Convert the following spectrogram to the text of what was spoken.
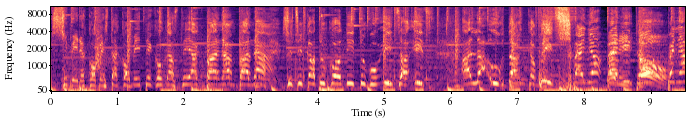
Sibireko besta komiteko gazteak banan bana Sitxikatuko ditugu itza itz Ala urdanka bitch Peña Benito. Peña,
